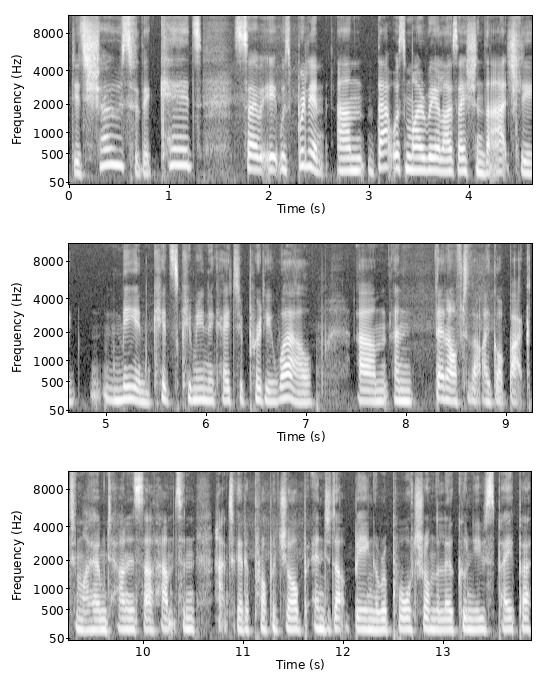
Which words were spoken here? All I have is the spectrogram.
did shows for the kids. So it was brilliant. And that was my realization that actually me and kids communicated pretty well. Um, and then after that, I got back to my hometown in Southampton, had to get a proper job, ended up being a reporter on the local newspaper,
